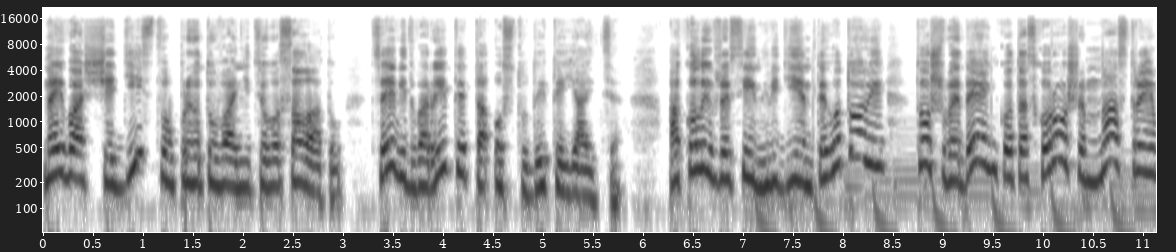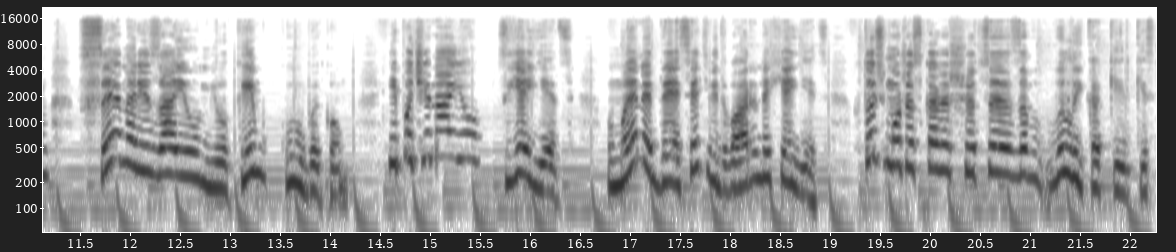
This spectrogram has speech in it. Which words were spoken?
Найважче дійство в приготуванні цього салату це відварити та остудити яйця. А коли вже всі інгредієнти готові, то швиденько та з хорошим настроєм все нарізаю мілким кубиком. І починаю з яєць. У мене 10 відварених яєць. Хтось може скаже, що це за велика кількість,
